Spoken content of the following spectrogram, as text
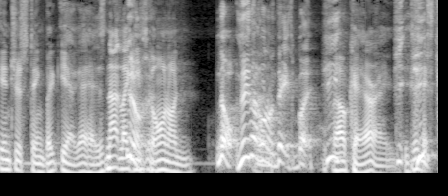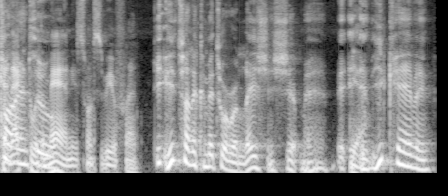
interesting, but yeah, go ahead. It's not like You know he's going on. No, he's not going on dates, but he. Okay, all right. He, He, doesn't he's trying connect with a to- man. He just wants to be a friend. he- He's trying to commit to a relationship, man. And- Yeah. He can't even.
